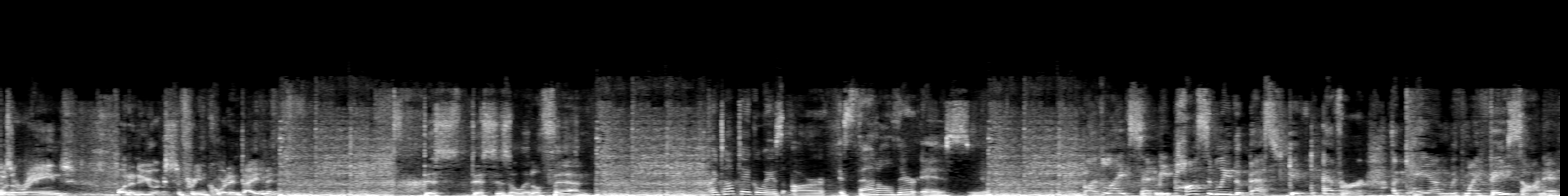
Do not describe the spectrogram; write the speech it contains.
was arraigned on a New York Supreme Court indictment. This this is a little thin. My top takeaways are is that all there is? Bud Light sent me possibly the best gift ever a can with my face on it.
